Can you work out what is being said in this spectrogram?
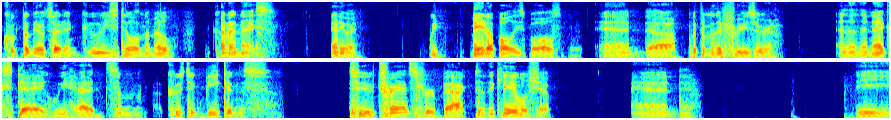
cooked on the outside and gooey still in the middle. Kind of nice. Anyway, we made up all these balls and uh, put them in the freezer. And then the next day we had some acoustic beacons to transfer back to the cable ship. And the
